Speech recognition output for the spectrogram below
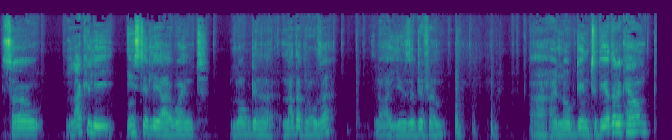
So luckily, instantly I went logged in another browser you know I use a different uh, I logged into the other account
